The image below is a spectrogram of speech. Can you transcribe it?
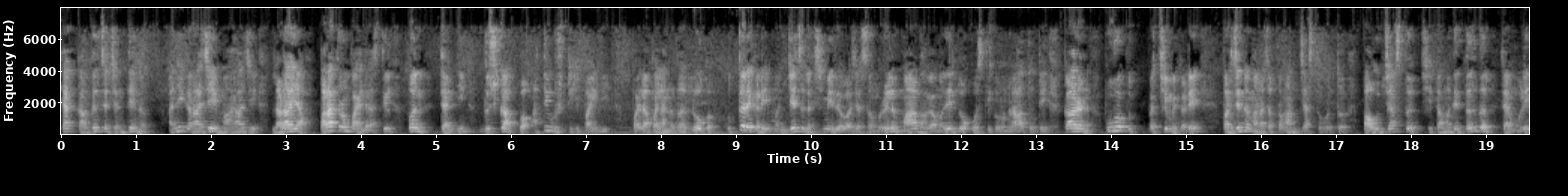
ह्या कागलच्या जनतेनं अनेक राजे महाराजे लढाया पराक्रम पाहिले असतील पण त्यांनी दुष्काळ व अतिवृष्टीही पाहिली. पहिला पहिल्यांदा लोक उत्तरेकडे म्हणजेच लक्ष्मी देवाच्या समोरील माळ भागामध्ये लोकवस्ती करून राहत होते. कारण पूर्व पश्चिमेकडे पर्जन्यमानाचं प्रमाण जास्त होतं. पाऊस जास्त शेतामध्ये दलदल त्यामुळे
